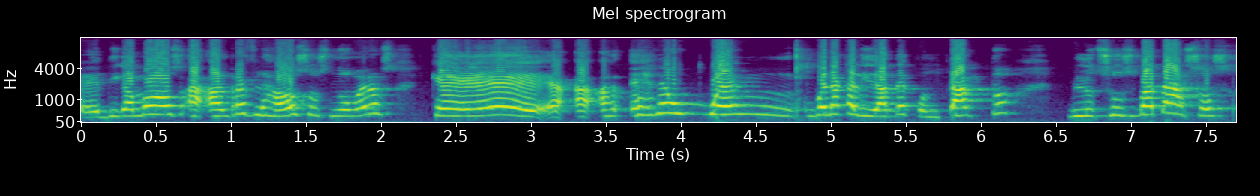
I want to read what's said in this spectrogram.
eh, digamos, han reflejado sus números que es de un buen, buena calidad de contacto, sus batazos,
